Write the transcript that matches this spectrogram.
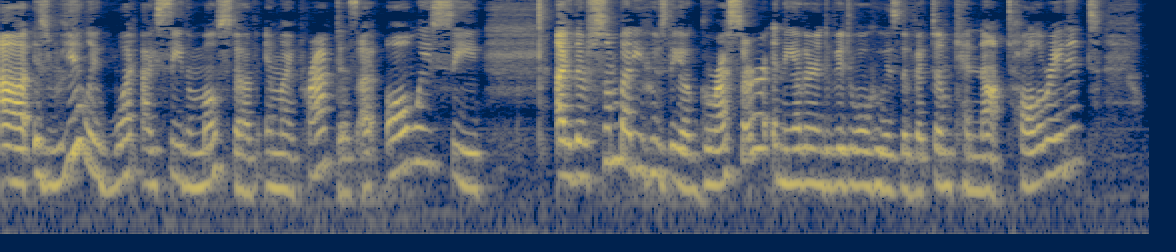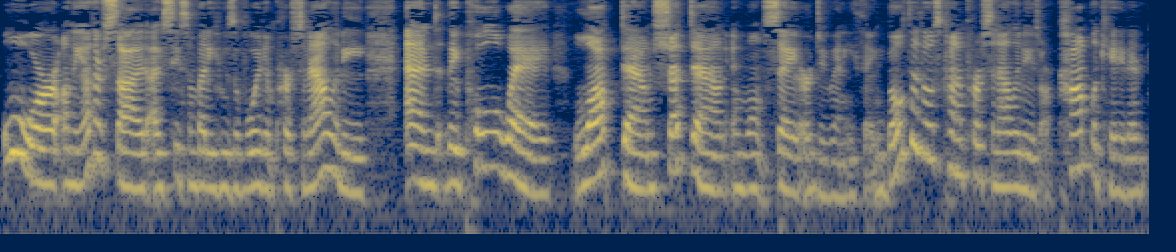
uh, is really what I see the most of in my practice. I always see either somebody who's the aggressor and the other individual who is the victim cannot tolerate it or on the other side, I see somebody who's avoidant personality and they pull away, lock down, shut down, and won't say or do anything. Both of those kind of personalities are complicated.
